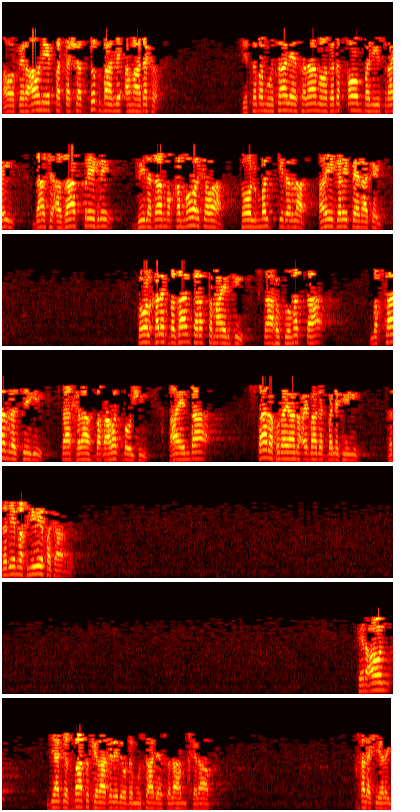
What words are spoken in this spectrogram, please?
او فرعون په تشدد باندې آماده کړ چې ته به موسی علیه السلام او د ده قوم بني اسرائیل داسې عذاب پرېږدې دوی له دا موقع مه ورکوه ټول ملک کې درله اړې ګړې پیدا کوي ټول خلک به ځان طرف ته مایل کړي ستا حکومت ته نقصان رسېږي ستا خلاف بغاوت به وشي آینده ستا د خدایانو عبادت به نه کېږي نو د دې مخنیوی پکار دی فرعون بیا جذباتو کې راغلی دی او د موسی علیه السلام خلاف خلک یری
